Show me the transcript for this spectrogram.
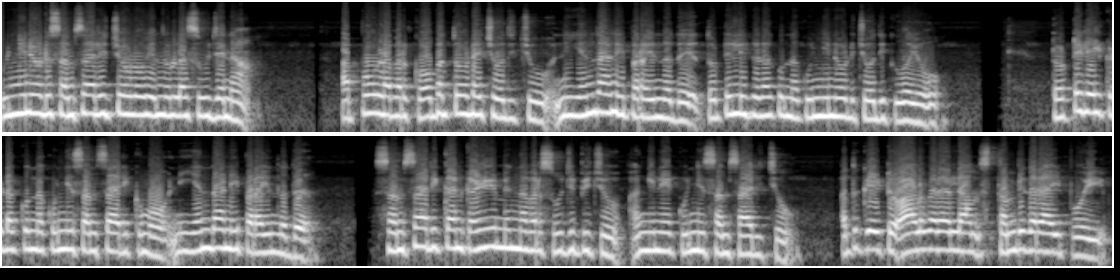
കുഞ്ഞിനോട് സംസാരിച്ചോളൂ എന്നുള്ള സൂചന. അപ്പോൾ അവർ കോപത്തോടെ ചോദിച്ചു നീ എന്താണ് ഈ പറയുന്നത്? തൊട്ടിലിൽ കിടക്കുന്ന കുഞ്ഞിനോട് ചോദിക്കുകയോ? തൊട്ടിലിൽ കിടക്കുന്ന കുഞ്ഞ് സംസാരിക്കുമോ? നീ എന്താണ് ഈ പറയുന്നത്? സംസാരിക്കാൻ കഴിയുമെന്നവർ സൂചിപ്പിച്ചു. അങ്ങനെ കുഞ്ഞ് സംസാരിച്ചു. അത് കേട്ടു ആളുകളെല്ലാം സ്തംഭിതരായിപ്പോയി.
